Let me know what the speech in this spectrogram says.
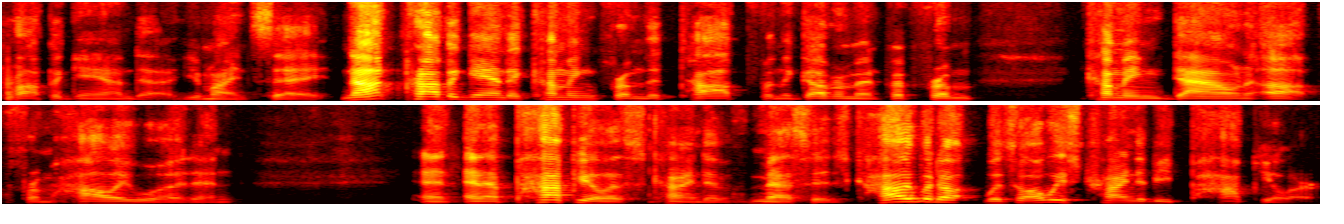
propaganda, you might say, not propaganda coming from the top, from the government, but from coming down up from Hollywood and and and a populist kind of message. Hollywood was always trying to be popular,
